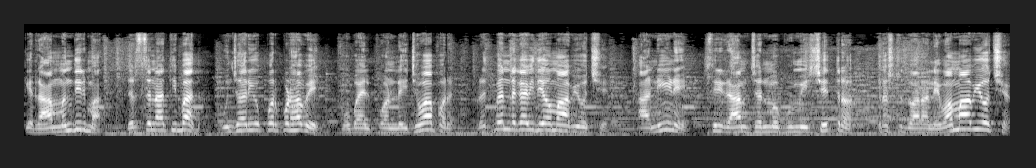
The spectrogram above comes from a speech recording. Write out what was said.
કે રામ મંદિરમાં દર્શનાથી બાદ પૂંજારીઓ પર પણ હવે મોબાઈલ ફોન લઈ જવા પર પ્રતિબંધ લગાવી દેવામાં આવ્યો છે. આ નિર્ણય શ્રી રામ જન્મભૂમિ ક્ષેત્ર ટ્રસ્ટ દ્વારા લેવામાં આવ્યો છે.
